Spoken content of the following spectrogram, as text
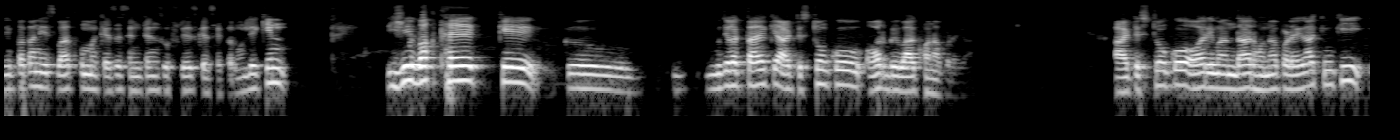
नहीं, पता नहीं इस बात को मैं कैसे सेंटेंस को फ्रेज कैसे करूँ, लेकिन ये वक्त है कि, मुझे लगता है कि आर्टिस्टों को और बेबाक होना पड़ेगा। आर्टिस्टों को और ईमानदार होना पड़ेगा, क्योंकि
